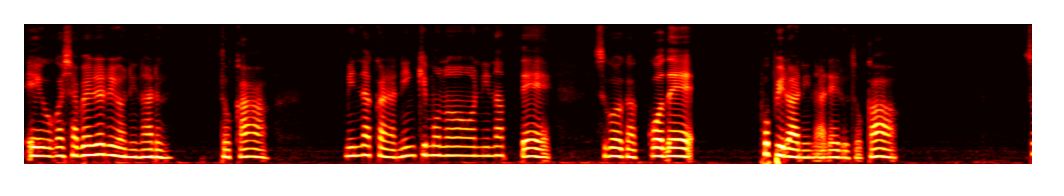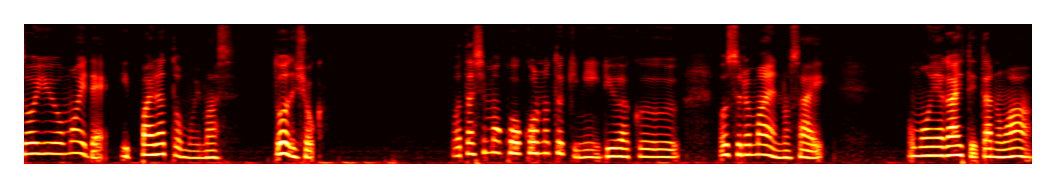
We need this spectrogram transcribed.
英語が喋れるようになるとかみんなから人気者になってすごい学校でポピュラーになれるとかそういう思いでいっぱいだと思います。どうでしょうか？私も高校の時に留学をする前の際思い描いていたのは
